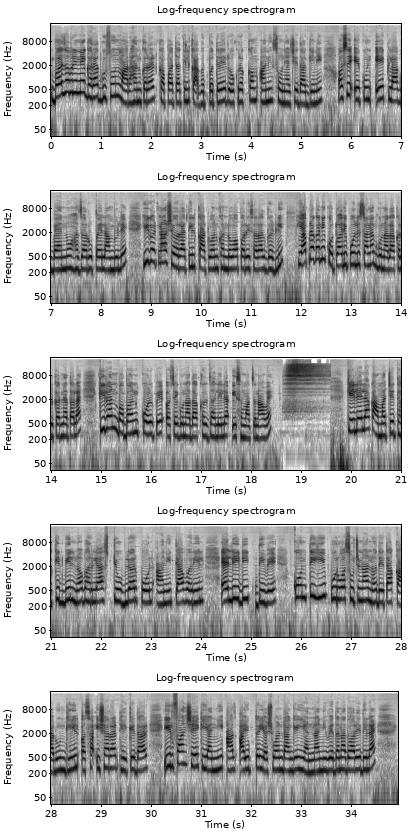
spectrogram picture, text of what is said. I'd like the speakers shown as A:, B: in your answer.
A: बळजबरीने घरात घुसून मारहाण करत कपाटातील कागदपत्रे रोख रक्कम आणि सोन्याचे दागिने असे एकूण एक लाख ब्याण्णव हजार रुपये लांबविले. ही घटना शहरातील काटवण खंडोबा परिसरात घडली. या प्रकरणी कोतवाली पोलीस ठाण्यात गुन्हा दाखल करण्यात आलाय. किरण बबन कोळपे असे गुन्हा दाखल झालेल्या इसमाचं नाव आहे. केलेल्या कामाचे थकीत बिल न भरल्यास ट्यूबलर पोल आणि त्यावरील एल ई डी दिवे कोणतीही पूर्वसूचना न देता काढून घेईल असा इशारा ठेकेदार इरफान शेख यांनी आज आयुक्त यशवंत डांगे यांना निवेदनाद्वारे दिलाय.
